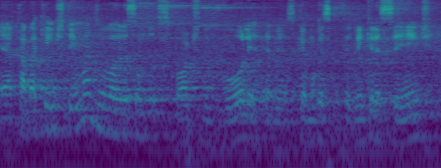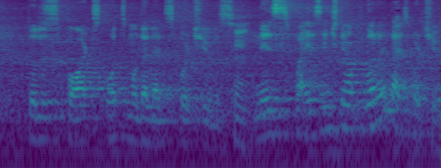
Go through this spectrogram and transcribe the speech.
é, acaba que a gente tem uma desvalorização dos outros esportes, do vôlei até mesmo, que é uma coisa que vem crescente, todos os esportes, outras modalidades esportivas. Sim. Nesses países a gente tem uma pluralidade esportiva.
